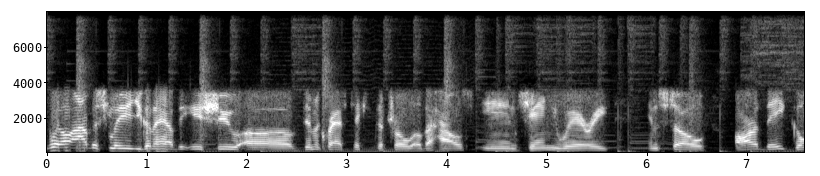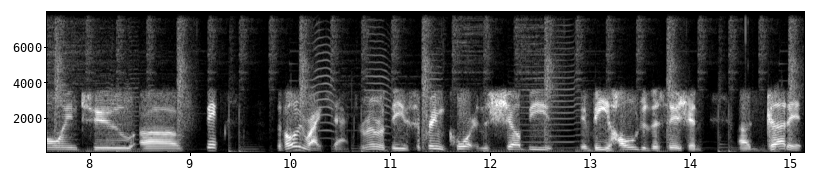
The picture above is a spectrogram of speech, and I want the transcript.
Well, obviously, you're going to have the issue of Democrats taking control of the House in January. And so, are they going to uh, fix the Voting Rights Act? Remember, the Supreme Court in the Shelby v. Holder decision uh, gutted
